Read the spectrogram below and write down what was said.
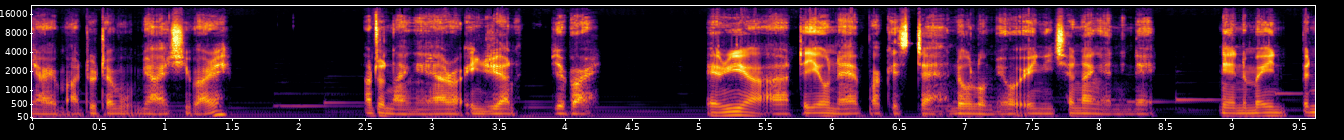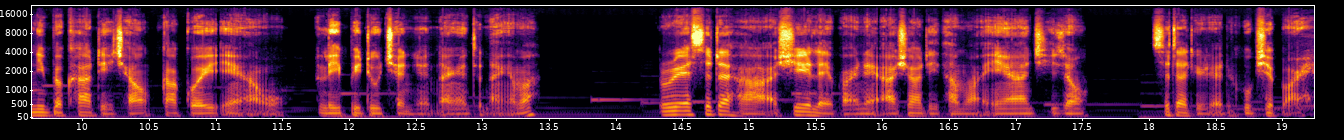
ညာတွေမှာတိုးတက်မှုအများကြီးရှိပါတယ်။နောက်တစ်နိုင်ငံကတော့အိန္ဒိယဖြစ်ပါတယ်။အိန္ဒိယကတရုတ်နဲ့ပါကစ္စတန်တို့လိုမျိုးအိန္ဒိယနိုင်ငံတွေနဲ့နယ်နိမိတ်ပဏိပခတွေကြောင့်ကာကွယ်အင်အားကိုအလေးပေးတူချက်နေတဲ့နိုင်ငံတစ်နိုင်ငံပါ။ရိုရဲစစ်တပ်ဟာအရှေ့အလယ်ပိုင်းနဲ့အာရှဒေသမှာအင်အားကြီးဆုံး စစ်တပ်တွေလည်းတစ်ခုဖြစ်ပါတယ်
